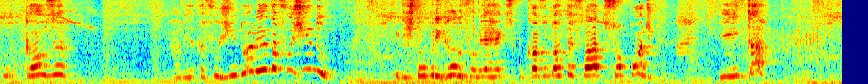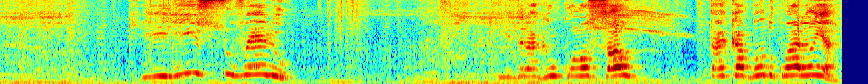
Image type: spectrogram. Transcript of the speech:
por causa... A areia tá fugindo, a areia tá fugindo! Eles estão brigando, família Rex, por causa do artefato. Só pode. Eita! Que isso, velho? Que dragão colossal tá acabando com a aranha.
